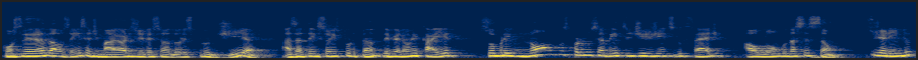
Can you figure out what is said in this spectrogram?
Considerando a ausência de maiores direcionadores para o dia, as atenções, portanto, deverão recair sobre novos pronunciamentos de dirigentes do Fed ao longo da sessão, sugerindo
